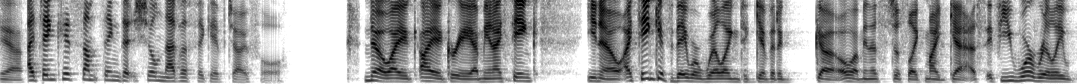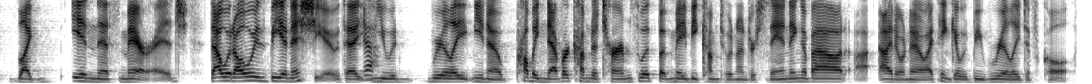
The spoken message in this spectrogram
Yeah. I think is something that she'll never forgive Joe for. No, I I agree. I mean, I think you know, I think if they were willing to give it a go, I mean, that's just like my guess. If you were really like in this marriage, that would always be an issue that Yeah. you would really, you know, probably never come to terms with, but maybe come to an understanding about. I, I don't know. I think it would be really difficult.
